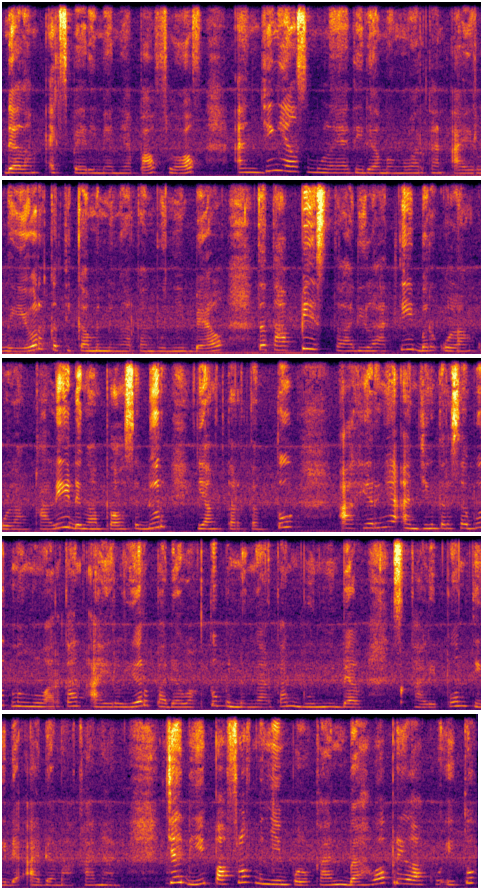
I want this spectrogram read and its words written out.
Dalam eksperimennya Pavlov, anjing yang semulanya tidak mengeluarkan air liur ketika mendengarkan bunyi bel, tetapi setelah dilatih berulang-ulang kali dengan prosedur yang tertentu, akhirnya anjing tersebut mengeluarkan air liur pada waktu mendengarkan bunyi bel, sekalipun tidak ada makanan. Jadi, Pavlov menyimpulkan bahwa perilaku itu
